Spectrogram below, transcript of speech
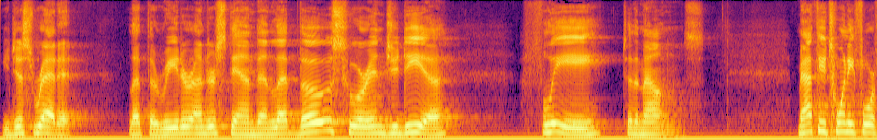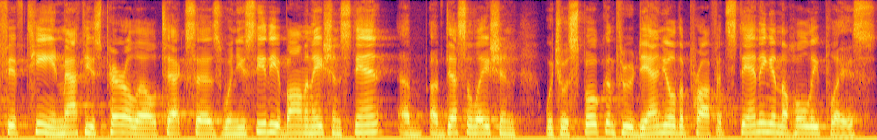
You just read it. Let the reader understand. Then let those who are in Judea flee to the mountains. Matthew 24, 15, Matthew's parallel text says, When you see the abomination stand, of, of desolation, which was spoken through Daniel the prophet, standing in the holy place,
